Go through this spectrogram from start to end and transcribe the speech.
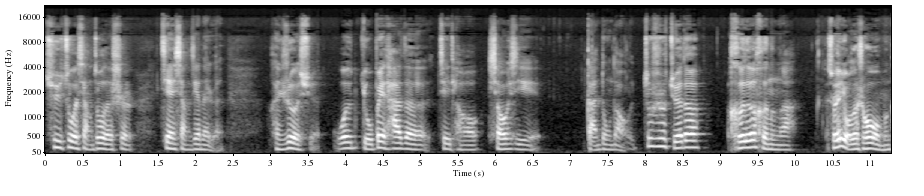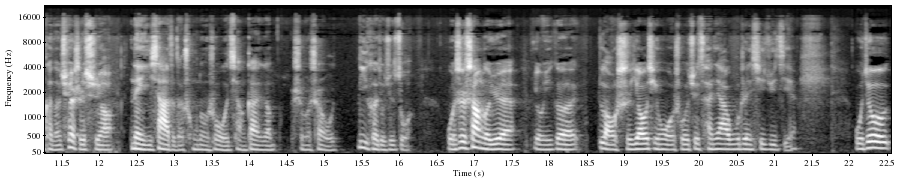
去做想做的事，见想见的人，很热血。我有被他的这条消息感动到，就是觉得何德何能啊。所以有的时候我们可能确实需要那一下子的冲动，说我想干一个什么事儿，我立刻就去做。我是上个月有一个老师邀请我说去参加乌镇戏剧节，我就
